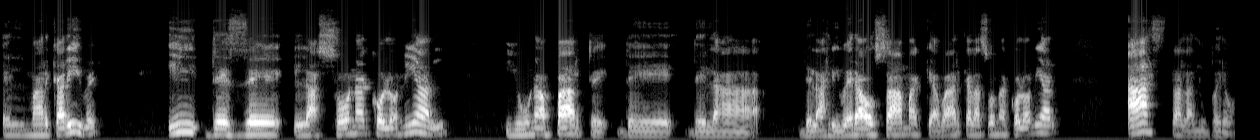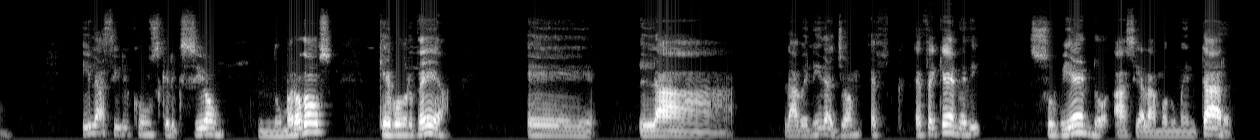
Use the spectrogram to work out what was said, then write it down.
el Mar Caribe y desde la zona colonial y una parte de, la, de la ribera Osama que abarca la zona colonial hasta la Luperón. Y la circunscripción número 2 que bordea eh, la, la, avenida John F. Kennedy, subiendo hacia la Monumental,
